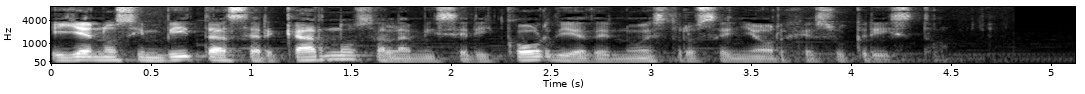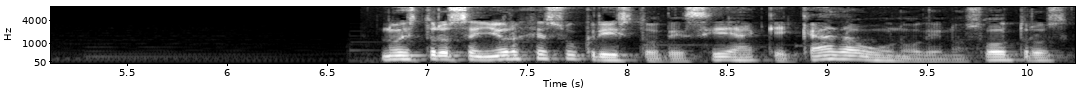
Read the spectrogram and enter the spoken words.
Ella nos invita a acercarnos a la misericordia de nuestro Señor Jesucristo. Nuestro Señor Jesucristo desea que cada uno de nosotros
